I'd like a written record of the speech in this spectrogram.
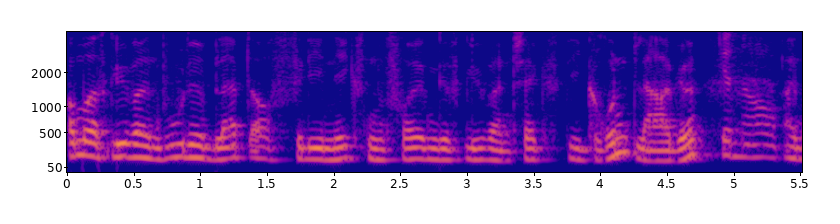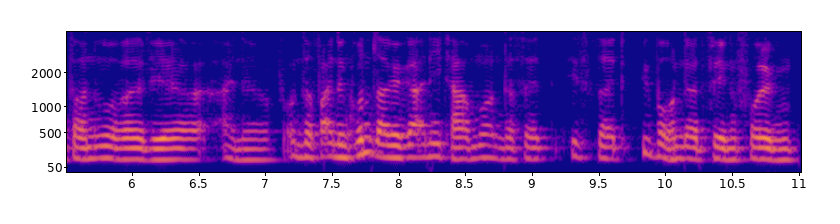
Omas Glühweinbude bleibt auch für die nächsten Folgen des Glühweinchecks die Grundlage. Genau. Einfach nur, weil wir eine, uns auf eine Grundlage geeinigt haben und das ist seit über 110 Folgen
